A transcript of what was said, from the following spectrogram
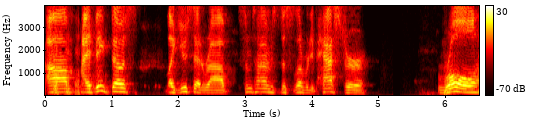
Um, I think those, like you said, Rob, sometimes the celebrity pastor role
